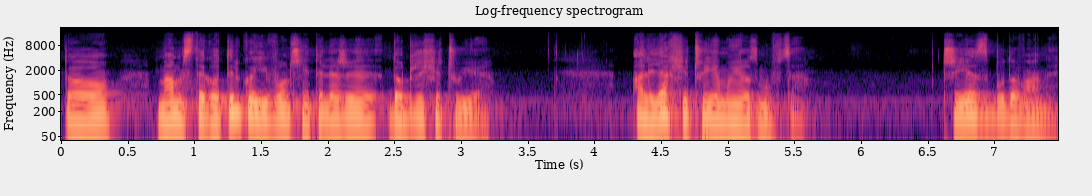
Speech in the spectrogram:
to mam z tego tylko i wyłącznie tyle, że dobrze się czuję. Ale jak się czuje mój rozmówca? Czy jest zbudowany?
